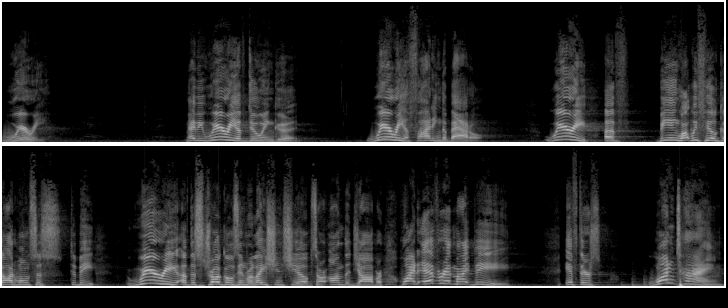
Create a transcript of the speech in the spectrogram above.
weary. Maybe weary of doing good weary of fighting the battle, weary of being what we feel God wants us to be, weary of the struggles in relationships or on the job or whatever it might be. If there's one time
